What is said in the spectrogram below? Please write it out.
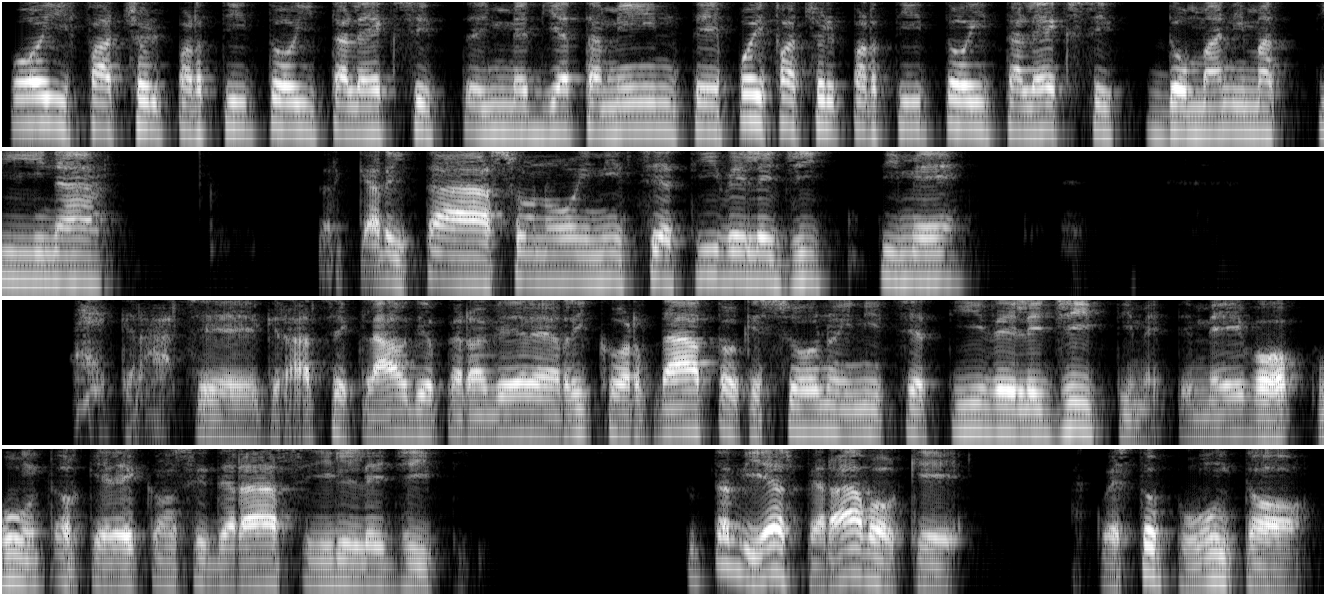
poi faccio il partito Italexit immediatamente, poi faccio il partito Italexit domani mattina. Per carità, sono iniziative legittime. Eh, grazie, grazie Claudio per aver ricordato che sono iniziative legittime. Temevo appunto che le considerassi illegittime. Tuttavia speravo che a questo punto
